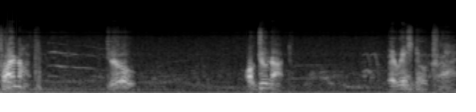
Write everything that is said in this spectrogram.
Try not. Do. Or do not. There is no try.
